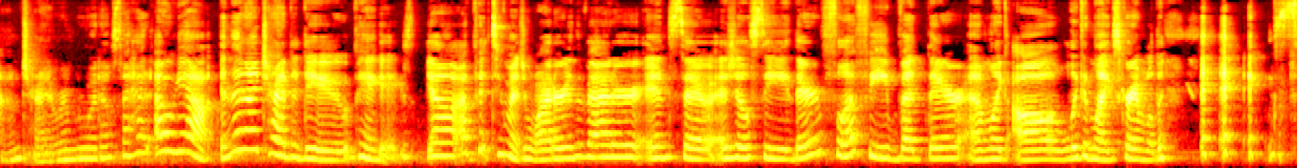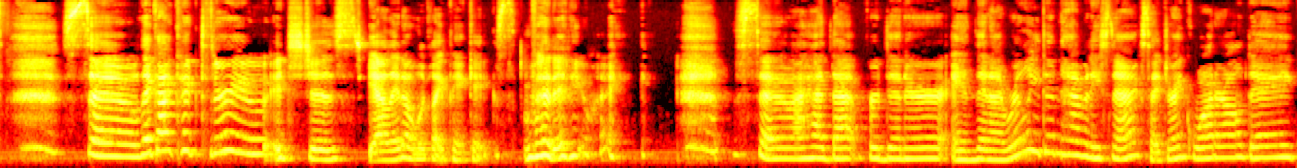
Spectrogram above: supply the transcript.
I'm trying to remember what else I had. Oh yeah, and then I tried to do pancakes. Y'all, I put too much water in the batter, and so as you'll see, they're fluffy, but they're um like all looking like scrambled eggs. So they got cooked through. It's just yeah, they don't look like pancakes. But anyway. So I had that for dinner, and then I really didn't have any snacks. I drank water all day,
